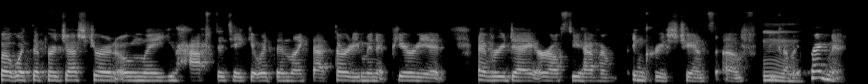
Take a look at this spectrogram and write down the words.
but with the progesterone only you have to take it within like that 30 minute period every day or else you have an increased chance of becoming pregnant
